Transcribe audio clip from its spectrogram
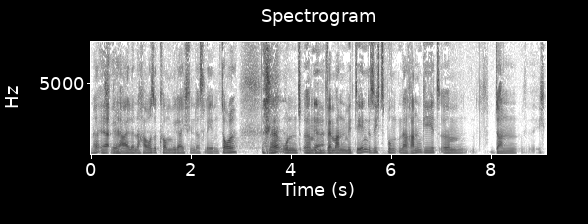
Ne? Ja, ich will heile nach Hause kommen wieder. Ich finde das Leben toll. ne? Und ähm, wenn man mit den Gesichtspunkten da rangeht, ähm, dann, ich,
